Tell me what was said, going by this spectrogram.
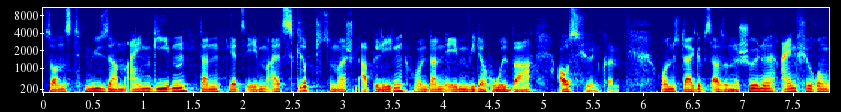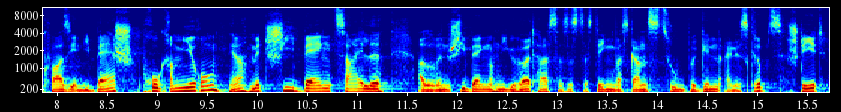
sonst mühsam eingeben, dann jetzt eben als Skript zum Beispiel ablegen und dann eben wiederholbar ausführen können. Und da gibt's also eine schöne Einführung quasi in die Bash-Programmierung, ja, mit Shebang-Zeile. Also wenn du Shebang noch nie gehört hast, das ist das Ding, was ganz zu Beginn eines Skripts steht.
